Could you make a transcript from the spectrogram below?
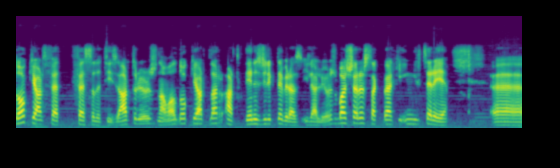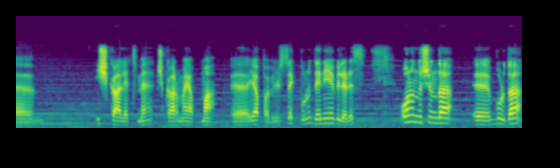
Dockyard Facilities artırıyoruz. Naval Dockyard'lar artık denizcilikte biraz ilerliyoruz. Başarırsak belki İngiltere'ye e, işgal etme, çıkarma yapma e, yapabilirsek bunu deneyebiliriz. Onun dışında e, burada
